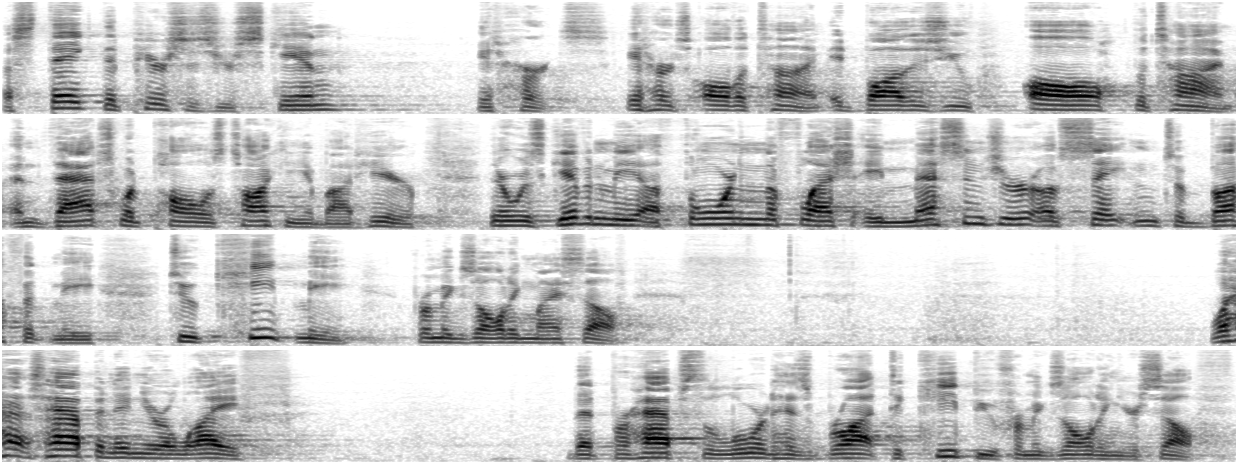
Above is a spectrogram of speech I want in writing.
A stake that pierces your skin, it hurts. It hurts all the time. It bothers you all the time. And that's what Paul is talking about here. There was given me a thorn in the flesh, a messenger of Satan to buffet me, to keep me from exalting myself. What has happened in your life that perhaps the Lord has brought to keep you from exalting yourself?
